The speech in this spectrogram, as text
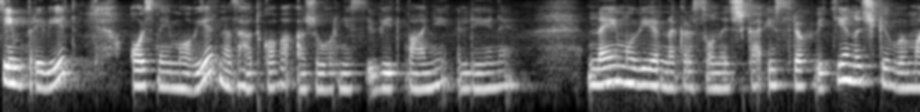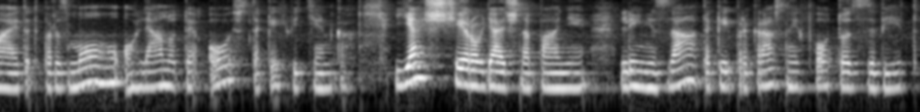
Всім привіт! Ось неймовірна згадкова ажурність від пані Ліни. Неймовірна красунечка із трьох відтіночків ви маєте тепер змогу оглянути ось в таких відтінках. Я щиро вдячна пані Ліні за такий прекрасний фотозвіт.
